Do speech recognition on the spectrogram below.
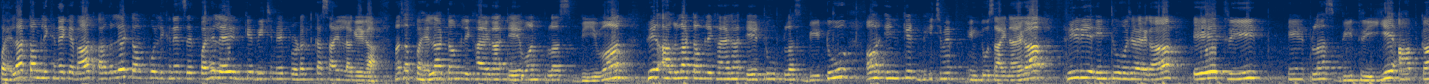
पहला टर्म लिखने के बाद अगले टर्म को लिखने से पहले इनके बीच में एक प्रोडक्ट का साइन लगेगा। मतलब पहला टर्म लिखाएगा a one plus b one फिर अगला टर्म लिखाएगा a two plus b two और इनके बीच में इंटू साइन आएगा। फिर ये इंटू हो जाएगा a three plus b three ये आपका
